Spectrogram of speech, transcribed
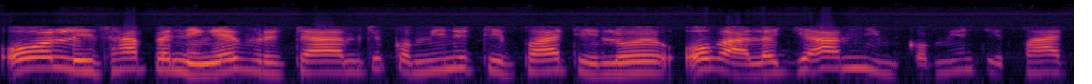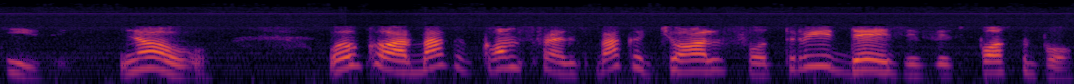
all is happening every time. To community party lo oga la jam nim community parties. No we call back a conference back a chol for three days if it's possible.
